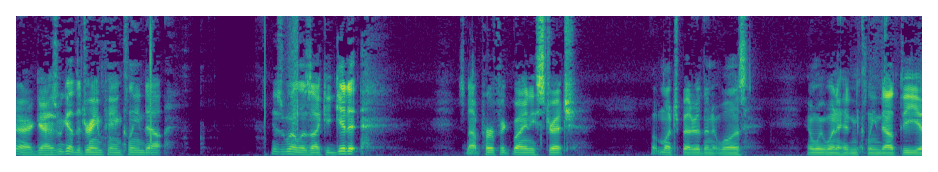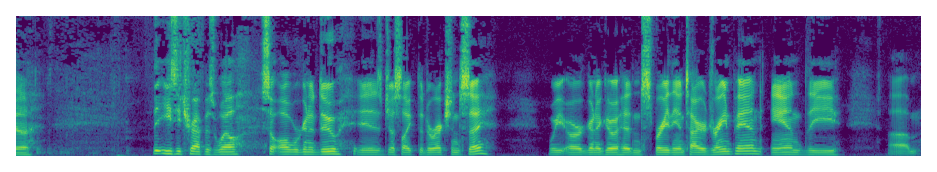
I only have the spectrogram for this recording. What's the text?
Alright guys, we got the drain pan cleaned out as well as I could get it. It's not perfect by any stretch, but much better than it was. And we went ahead and cleaned out the uh, the easy trap as well. So all we're going to do is just like the directions say, we are going to go ahead and spray the entire drain pan and the um,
